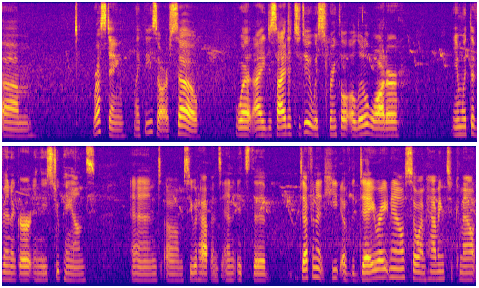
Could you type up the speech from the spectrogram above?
um, rusting like these are. So what I decided to do was sprinkle a little water in with the vinegar in these two pans and um, see what happens. And it's the definite heat of the day right now, so I'm having to come out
